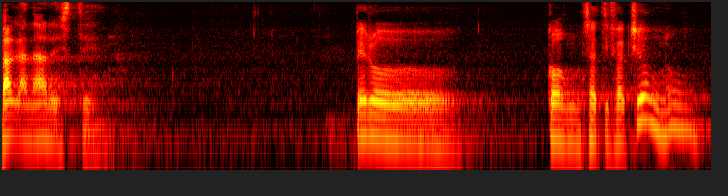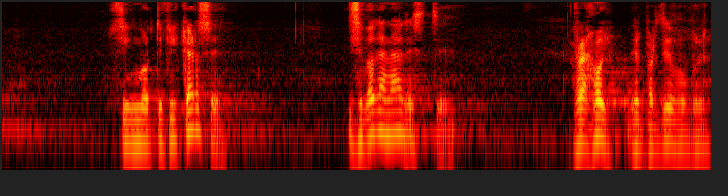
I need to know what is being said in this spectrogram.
va a ganar este, pero con satisfacción, ¿no? Sin mortificarse. Y se va a ganar este Rajoy del Partido Popular.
